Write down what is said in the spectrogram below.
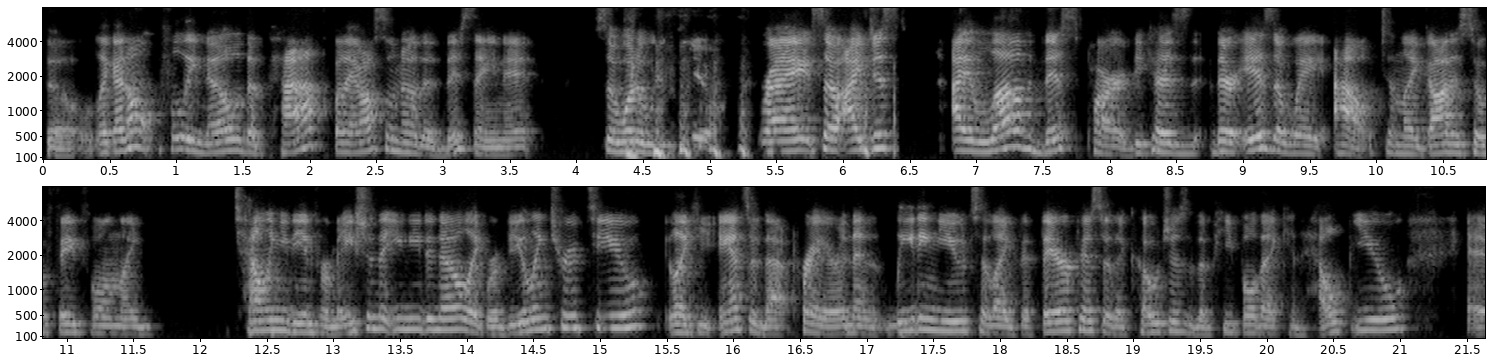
though. Like I don't fully know the path, but I also know that this ain't it. So what do we do? right. So I just I love this part because there is a way out and like God is so faithful and like telling you the information that you need to know, like revealing truth to you. Like he answered that prayer and then leading you to like the therapist or the coaches or the people that can help you. Eh,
